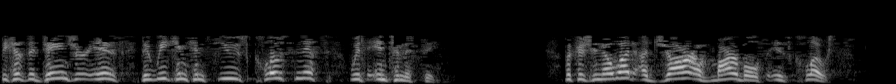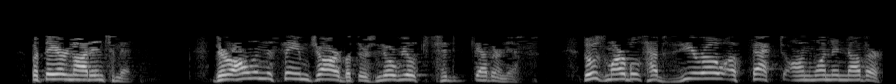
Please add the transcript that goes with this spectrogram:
because the danger is that we can confuse closeness with intimacy. Because you know what? A jar of marbles is close, but they are not intimate. They're all in the same jar, but there's no real togetherness. Those marbles have zero effect on one another.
